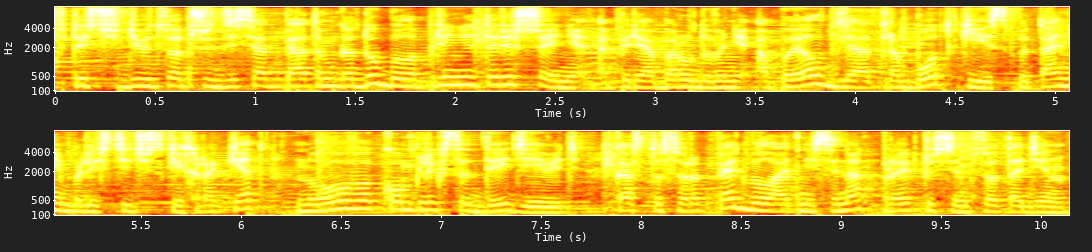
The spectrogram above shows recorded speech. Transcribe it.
В 1965 году было принято решение о переоборудовании АПЛ для отработки и испытаний баллистических ракет нового комплекса к-145 была отнесена к проекту 701.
